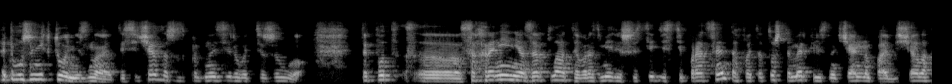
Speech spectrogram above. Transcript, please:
этого уже никто не знает. И сейчас даже спрогнозировать тяжело. Так вот, э, сохранение сохранение зарплаты в размере 60% это то, что Меркель изначально пообещала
